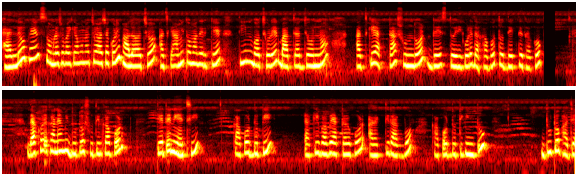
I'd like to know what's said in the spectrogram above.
হ্যালো ফ্রেন্ডস, তোমরা সবাই কেমন আছো? আশা করি ভালো আছো। আজকে আমি তোমাদেরকে তিন বছরের বাচ্চার জন্য আজকে একটা সুন্দর ড্রেস তৈরি করে দেখাবো। তো দেখতে থাকো। দেখো, এখানে আমি দুটো সুতির কাপড় কেটে নিয়েছি। কাপড় দুটি একইভাবে একটার উপর আরেকটি রাখব। কাপড় দুটি কিন্তু দুটো ভাজে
